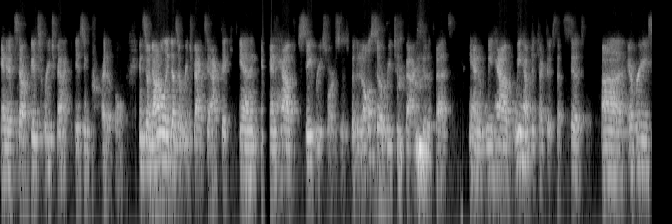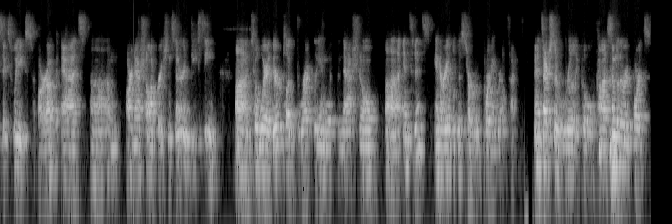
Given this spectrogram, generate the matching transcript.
And its, uh, its reach back is incredible. And so not only does it reach back to ACTIC and, and have state resources, but it also reaches back to the feds. And we have, we have detectives that sit uh, every six weeks are up at um, our National Operations Center in DC uh, to where they're plugged directly in with the national uh, incidents and are able to start reporting real time. And it's actually really cool. Uh, some of the reports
